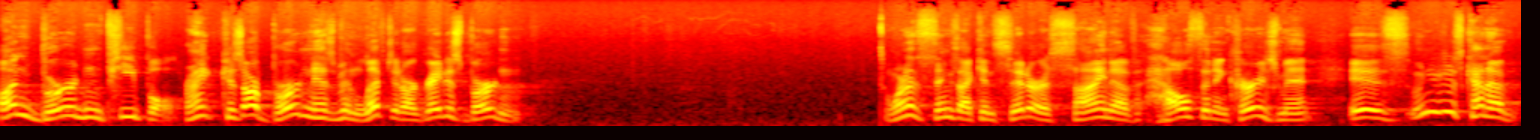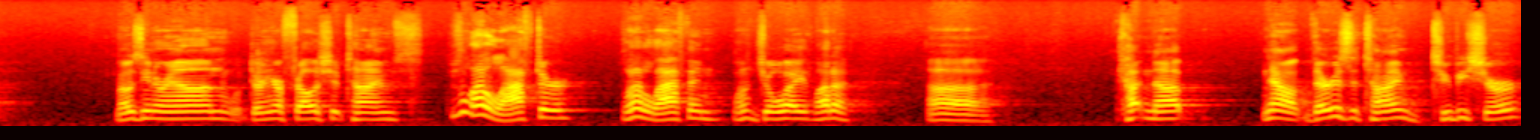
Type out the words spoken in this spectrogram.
unburdened people, right? Because our burden has been lifted, our greatest burden. One of the things I consider a sign of health and encouragement is when you're just kind of moseying around during our fellowship times, there's a lot of laughter, a lot of laughing, a lot of joy, a lot of uh, cutting up. Now, there is a time, to be sure,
